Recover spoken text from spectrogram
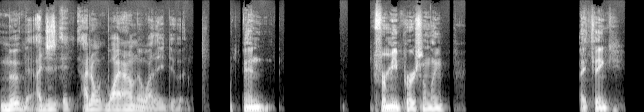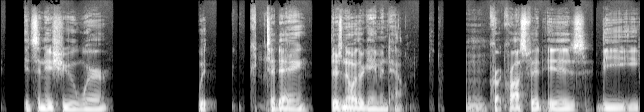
movement. I just it, I don't why I don't know why they do it. And for me personally, I think it's an issue where with today there's no other game in town. Mhm. Cro- CrossFit is the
